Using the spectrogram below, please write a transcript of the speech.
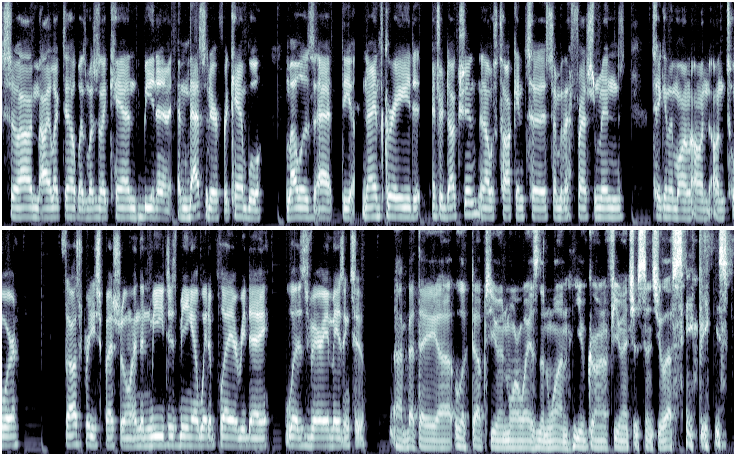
so I'm, I like to help as much as I can, being an ambassador for Campbell. I was at the ninth grade introduction and I was talking to some of the freshmen, taking them on, on, on tour. So that was pretty special. And then me just being a way to play every day was very amazing too. I bet they uh, looked up to you in more ways than one. You've grown a few inches since you left St. B's.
